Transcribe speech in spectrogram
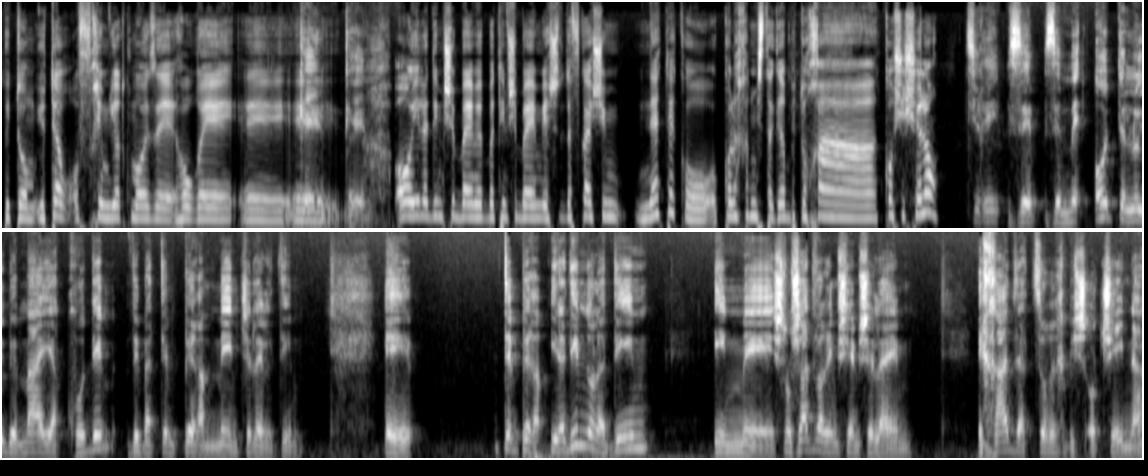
פתאום יותר הופכים להיות כמו איזה הורה, אה, כן, אה, כן. או ילדים שבהם, בתים שבהם יש דווקא יש עם נתק, או, או כל אחד מסתגר בתוך הקושי שלו. תראי, זה, זה מאוד תלוי במה היה קודם ובטמפרמנט של הילדים. אה, טמפר... ילדים נולדים עם אה, שלושה דברים שהם שלהם. אחד זה הצורך בשעות שינה.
